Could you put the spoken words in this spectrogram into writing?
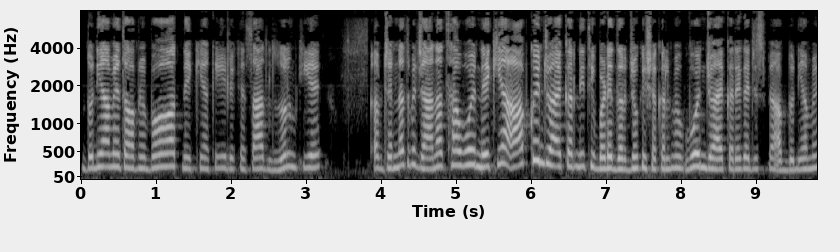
دنیا میں تو آپ نے بہت نیکیاں کی، لیکن ساتھ ظلم کیے۔ اب جنت میں جانا تھا، وہ نیکیاں آپ کو انجوائے کرنی تھی بڑے درجوں کی شکل میں، وہ انجوائے کرے گا جس میں آپ دنیا میں،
